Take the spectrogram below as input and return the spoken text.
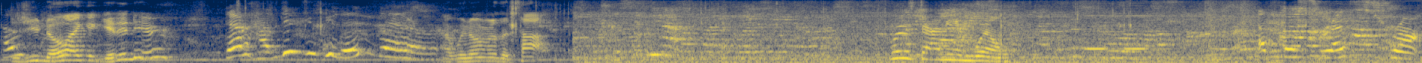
How, Did you know I could get in here? Dad, how did you get in there? I went over the top. Where's Daddy and Will? At this restaurant.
